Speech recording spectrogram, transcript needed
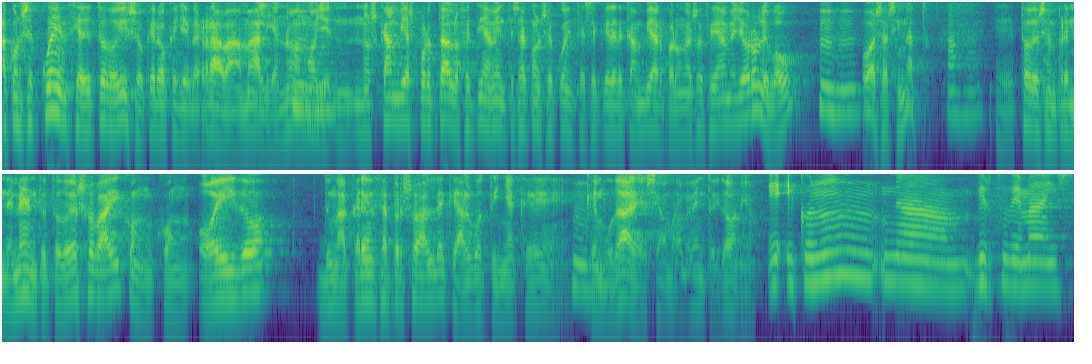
a consecuencia de todo iso, que era o que lle berraba a Amalia, non? Uh -huh. Oye, nos cambias por tal, efectivamente, esa consecuencia, se querer cambiar para unha sociedade mellor, o levou uh -huh. o asasinato. Uh -huh. eh, todo ese emprendemento, todo eso vai con, con o eido dunha creenza persoal de que algo tiña que, uh -huh. que mudar, ese é un momento idóneo. E, e con un, unha virtude máis,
